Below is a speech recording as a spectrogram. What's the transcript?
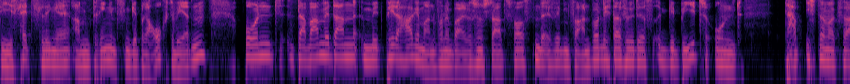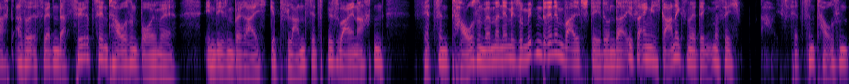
die Setzlinge am dringendsten gebraucht werden. Und da waren wir dann mit Peter Hagemann von den bayerischen Staatsforsten, der ist eben verantwortlich dafür das Gebiet und da habe ich dann mal gefragt, also es werden da 14.000 Bäume in diesem Bereich gepflanzt, jetzt bis Weihnachten. 14.000, wenn man nämlich so mittendrin im Wald steht und da ist eigentlich gar nichts mehr, denkt man sich, ist 14.000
